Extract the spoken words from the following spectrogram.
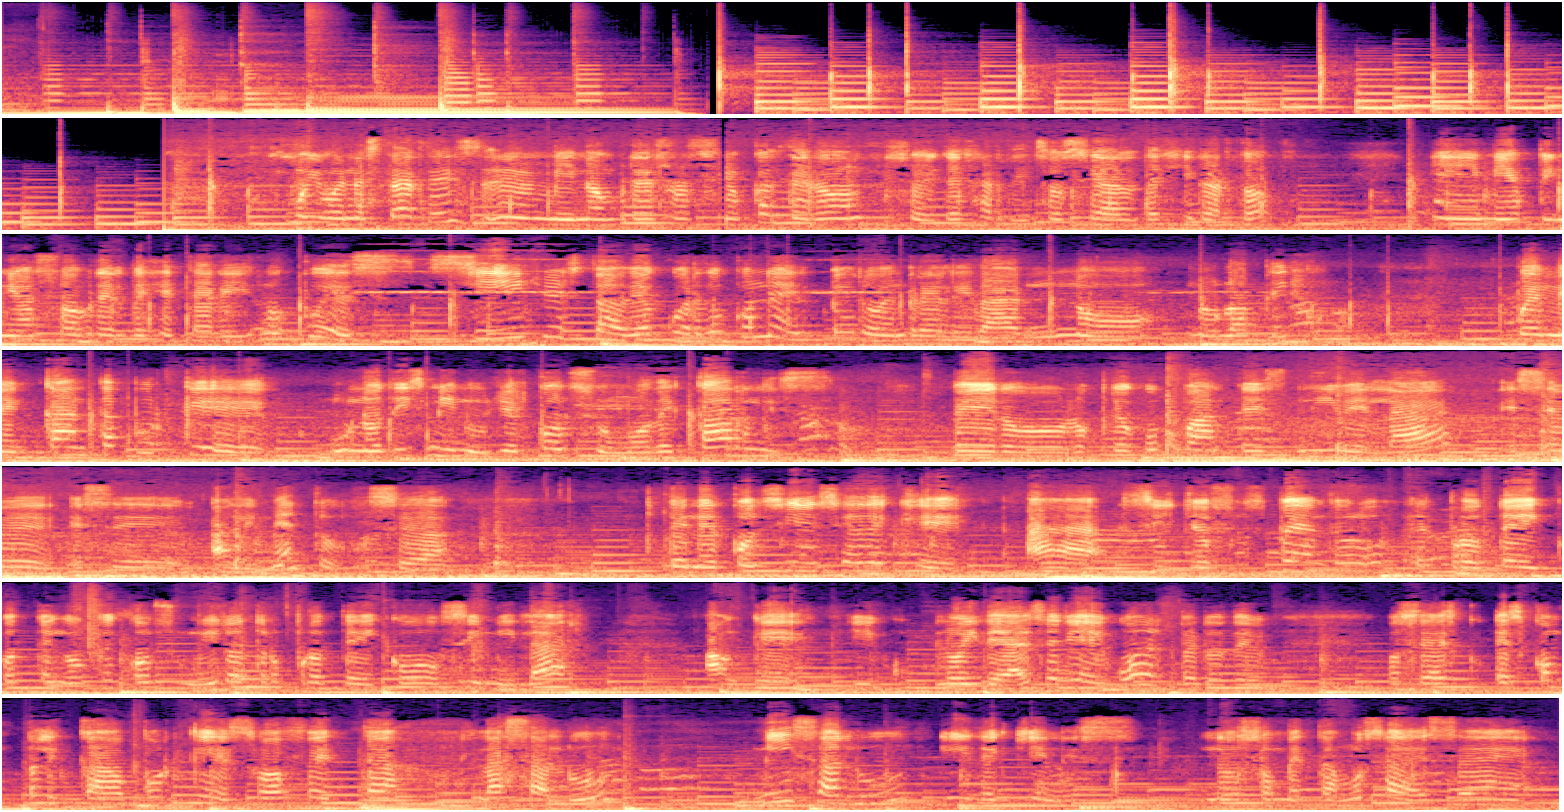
Buenas tardes. Eh, mi nombre es Rocío Calderón, soy del Jardín Social de Girardot. Y mi opinión sobre el vegetarianismo, pues sí, yo estoy de acuerdo con él, pero en realidad no, no lo aplico. Pues me encanta porque uno disminuye el consumo de carnes, pero lo preocupante es nivelar ese, ese alimento, o sea, tener conciencia de que ah, si yo suspendo otro proteico similar, aunque lo ideal sería igual, pero de, o sea, es, es complicado porque eso afecta la salud, mi salud y de quienes nos sometamos a ese,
